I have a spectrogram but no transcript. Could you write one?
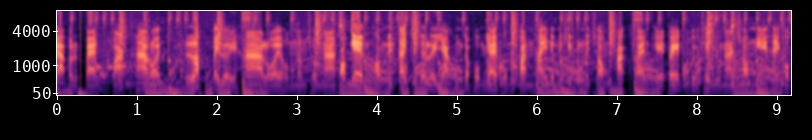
กา88ฝาก500รับไปเลย500ผมท่านผู้ชมนะ ขอเกมคอมเมนต์ใต้คลิปได้เลยอยากหุ้นกับผมอยากให้ผมปั่นให้เดี๋ยวมีคลิปลงในช่องพักแฟนเพจเฟซบุ๊กเคอยู่นะช่องนี้ให้ครบ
